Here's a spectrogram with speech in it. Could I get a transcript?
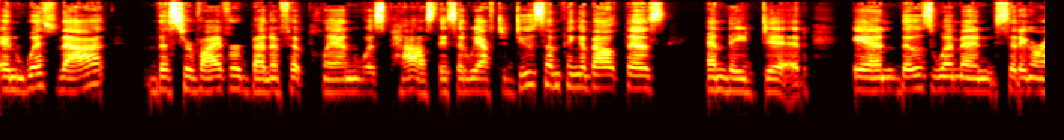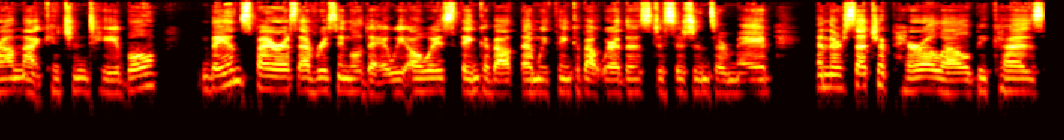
And with that, the survivor benefit plan was passed. They said, we have to do something about this. And they did. And those women sitting around that kitchen table, they inspire us every single day. We always think about them. We think about where those decisions are made. And there's such a parallel because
